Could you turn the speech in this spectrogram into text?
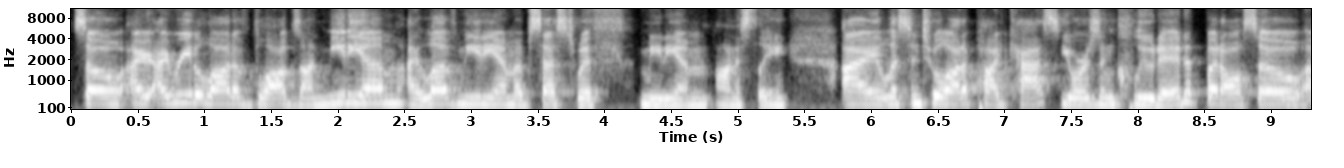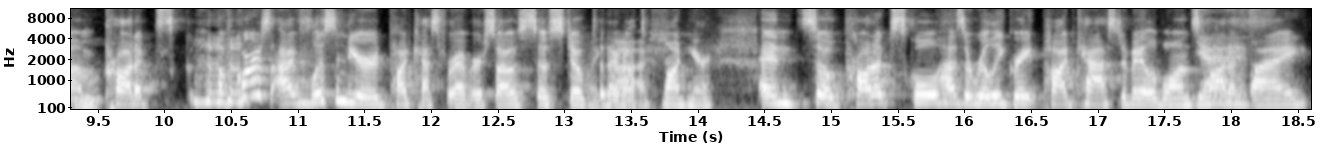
So I, I, read a lot of blogs on Medium. I love Medium, obsessed with Medium, honestly. I listen to a lot of podcasts, yours included, but also um, products. of course, I've listened to your podcast forever. So I was so stoked oh that gosh. I got to come on here. And so Product School has a really great podcast available on yes. Spotify.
